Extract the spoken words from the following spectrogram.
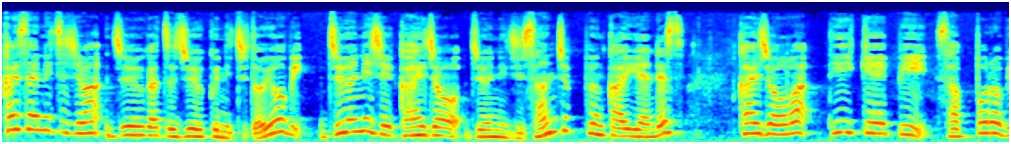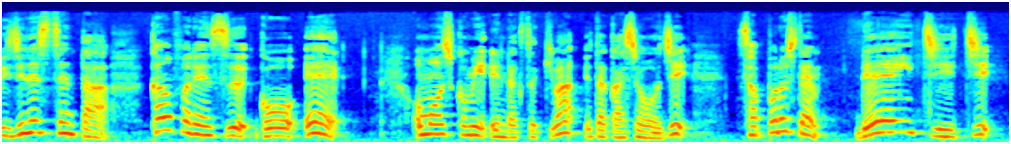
開催日時は10月19日土曜日、12時会場、12時30分開演です。会場は TKP 札幌ビジネスセンターカンファレンス 5A。お申し込み連絡先は豊か商事札幌支店011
